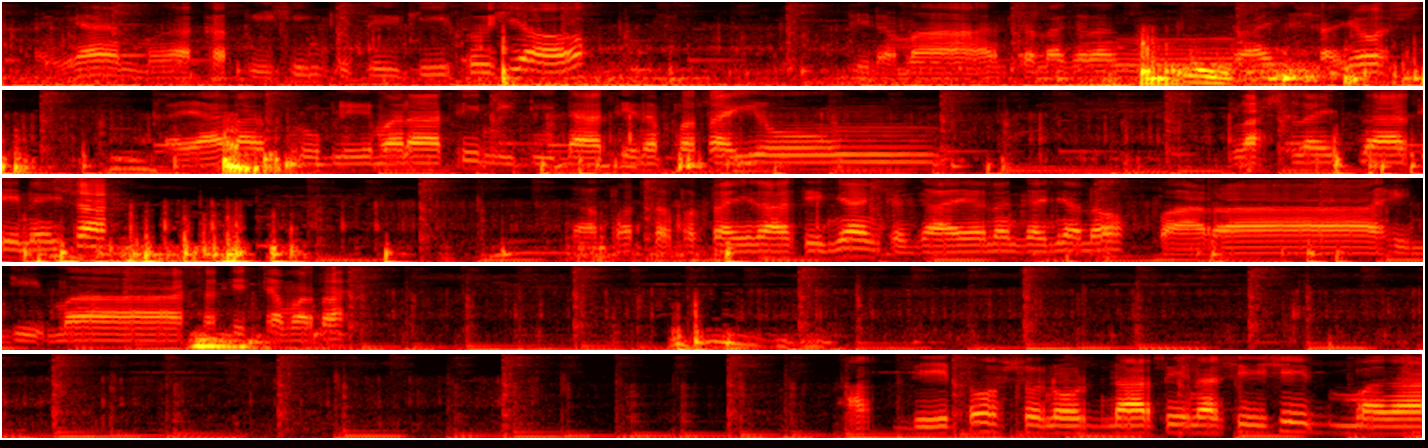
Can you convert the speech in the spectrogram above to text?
Ayan, mga kapising, kitoy-kitoy siya, oh. Tinamaan talagang ayos-ayos. Kaya lang, problema natin, hindi natin napatay yung flashlight natin na isa. Dapat napatay natin yan, kagaya ng ganyan, no? Para hindi masakit sa mata. At dito, sunod natin na sisid, mga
